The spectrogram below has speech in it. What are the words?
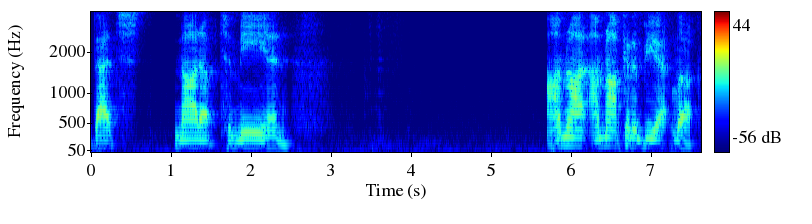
that's not up to me and I'm not I'm not going to be at look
